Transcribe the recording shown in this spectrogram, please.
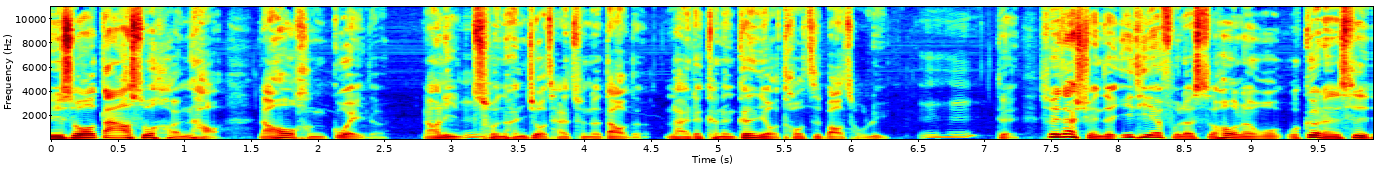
比如说，大家说很好，然后很贵的，然后你存很久才存得到的，来的可能更有投资报酬率。嗯哼，对，所以在选择 ETF 的时候呢，我我个人是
